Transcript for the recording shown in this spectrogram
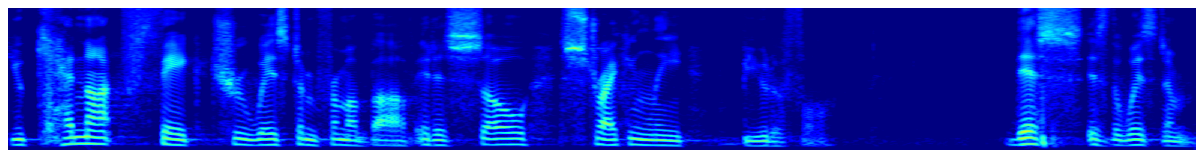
You cannot fake true wisdom from above. It is so strikingly beautiful. This is the wisdom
